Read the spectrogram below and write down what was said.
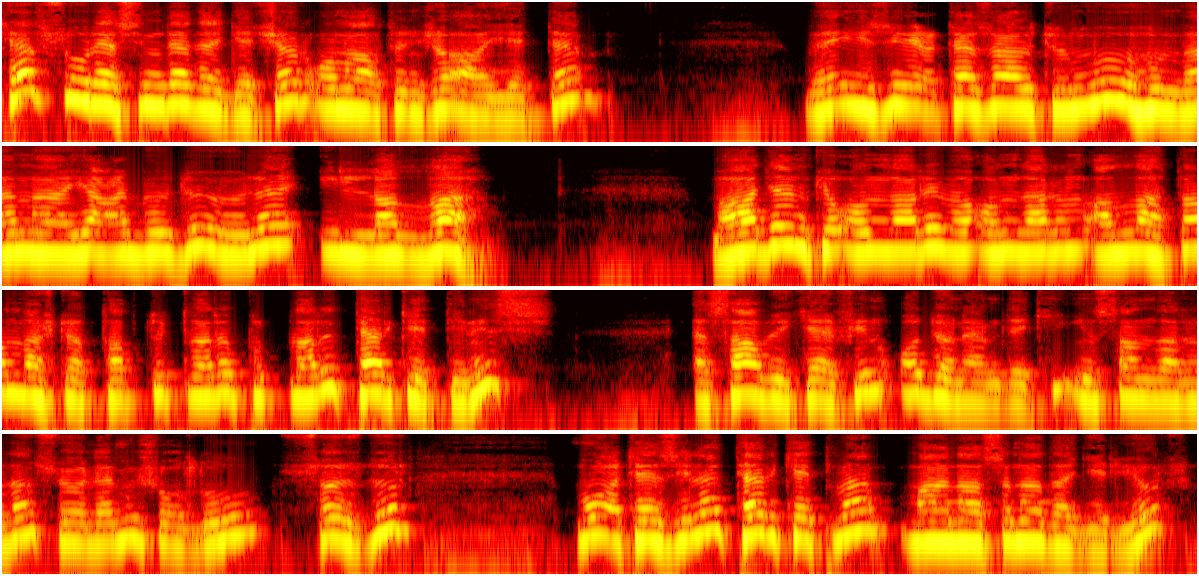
Kehf suresinde de geçer 16. ayette. Ve izi i'tezaltumuhum ve ma ya'budune illallah. Madem ki onları ve onların Allah'tan başka taptıkları putları terk ettiniz, Eshab-ı Kehf'in o dönemdeki insanlarına söylemiş olduğu sözdür. Mu'tezile terk etme manasına da geliyor.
